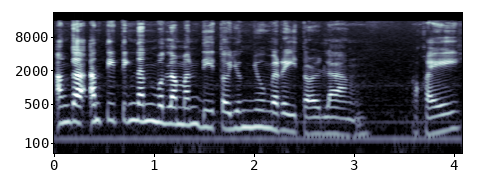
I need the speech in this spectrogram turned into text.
ang, ang titingnan mo naman dito, yung numerator lang. Okay?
